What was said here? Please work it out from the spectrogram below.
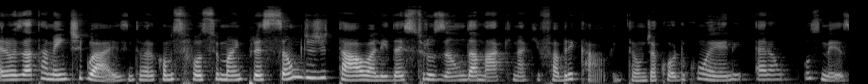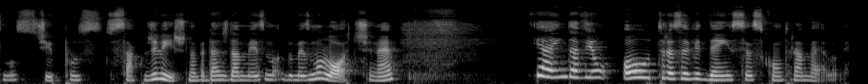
eram exatamente iguais. Então era como se fosse uma impressão digital ali da extrusão da máquina que fabricava. Então, de acordo com ele, eram os mesmos tipos de saco de lixo, na verdade da mesma, do mesmo lote, né? E ainda haviam outras evidências contra a Melanie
